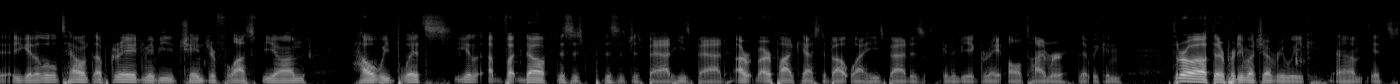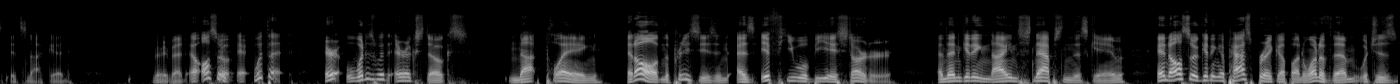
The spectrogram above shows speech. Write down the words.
uh, you get a little talent upgrade. Maybe you change your philosophy on how we blitz. You get, uh, but no, this is this is just bad. He's bad. Our our podcast about why he's bad is going to be a great all timer that we can throw out there pretty much every week. Um, it's it's not good, very bad. Uh, Also, what the Eric, what is with Eric Stokes not playing at all in the preseason as if he will be a starter, and then getting nine snaps in this game, and also getting a pass breakup on one of them, which is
